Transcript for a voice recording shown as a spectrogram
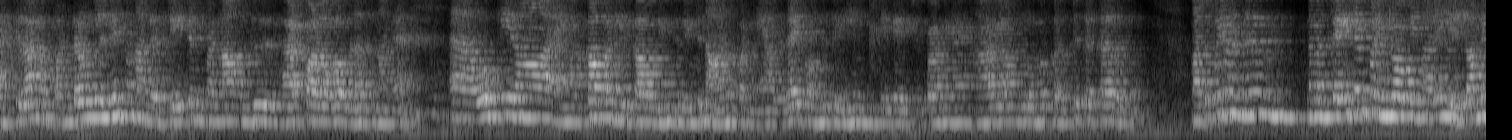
ஆக்சுவலாக அங்கே பண்ணுறவங்களுமே சொன்னாங்க. ஸ்ட்ரெயிட்டன் பண்ணால் வந்து ஹேர் ஃபால் ஆகும் அப்படிலாம் சொன்னாங்க. ஓகே தான் எங்கள் அக்கா பண்ணியிருக்கா அப்படின்னு சொல்லிட்டு நானும் பண்ணேன். அதுதான் இப்போ வந்து பெரிய மிஸ்டேக் ஆயிடுச்சு. பாருங்க ஹேர்லாம் வந்து ரொம்ப கட்டுக்கட்டாக இருக்கும். மற்றபடி வந்து நம்ம ஸ்ட்ரைட்டன் பண்ணிட்டோம் அப்படின்னாலே எல்லாமே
